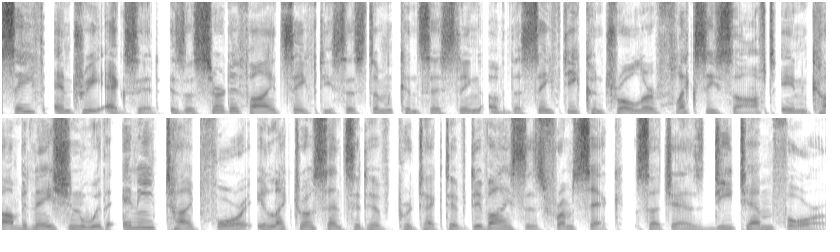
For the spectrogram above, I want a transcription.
Safe Entry Exit is a certified safety system consisting of the safety controller Flexi Soft in combination with any Type 4 electrosensitive protective devices from SICK, such as deTem4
